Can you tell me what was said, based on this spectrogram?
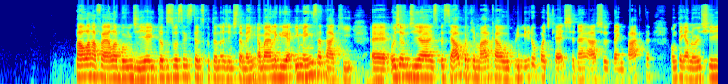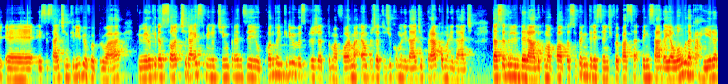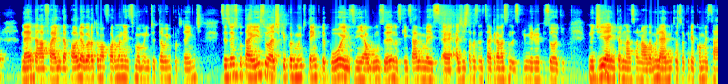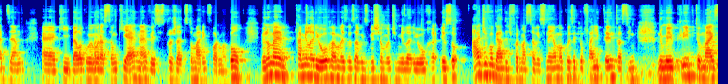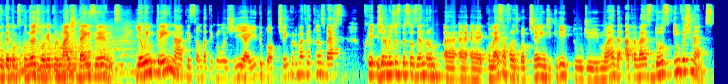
Paula, Rafaela, bom dia e todos vocês que estão escutando a gente também. É uma alegria imensa estar aqui. É, hoje é um dia especial porque marca o primeiro podcast, né? Acho da Impacta. Ontem à noite, é, esse site incrível foi para o ar Primeiro, eu queria só tirar esse minutinho para dizer o quanto é incrível esse projeto tomar forma. É um projeto de comunidade para a comunidade. Está sendo liderado com uma pauta super interessante, foi pensada aí ao longo da carreira né, da Rafael e da Paula, e agora toma forma nesse momento tão importante. Vocês vão escutar isso, eu acho que por muito tempo depois, e alguns anos, quem sabe, mas é, a gente está fazendo essa gravação desse primeiro episódio no Dia Internacional da Mulher, então só queria começar dizendo é, que bela comemoração que é, né, ver esses projetos tomarem forma. Bom, meu nome é Camila Rioja, mas meus amigos me chamam de Mila Rioja, eu sou advogada de formação. Isso nem é uma coisa que eu fale tanto assim no meio cripto, mas não tem como esconder. Eu advoguei por mais de 10 anos. E eu entrei na questão da tecnologia e do blockchain por uma via transversa. Porque geralmente as pessoas entram, é, é, é, começam a falar de blockchain, de cripto, de moeda, através dos investimentos.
